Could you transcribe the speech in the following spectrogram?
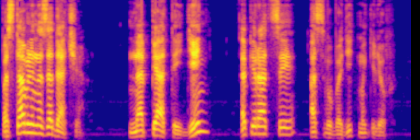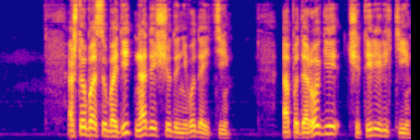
Поставлена задача на пятый день операции освободить Могилев. А чтобы освободить, надо еще до него дойти. А по дороге четыре реки,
